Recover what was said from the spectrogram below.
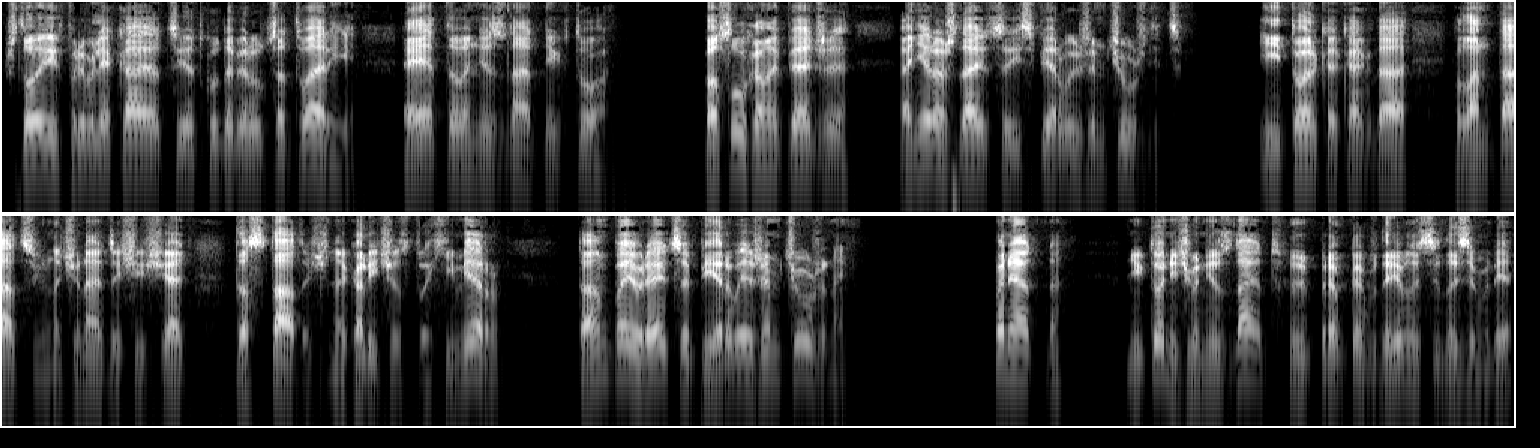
Что их привлекают и откуда берутся твари, этого не знает никто. По слухам, опять же, они рождаются из первых жемчужниц. И только когда плантацию начинают защищать достаточное количество химер, там появляются первые жемчужины. Понятно. Никто ничего не знает, прям как в древности на Земле,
